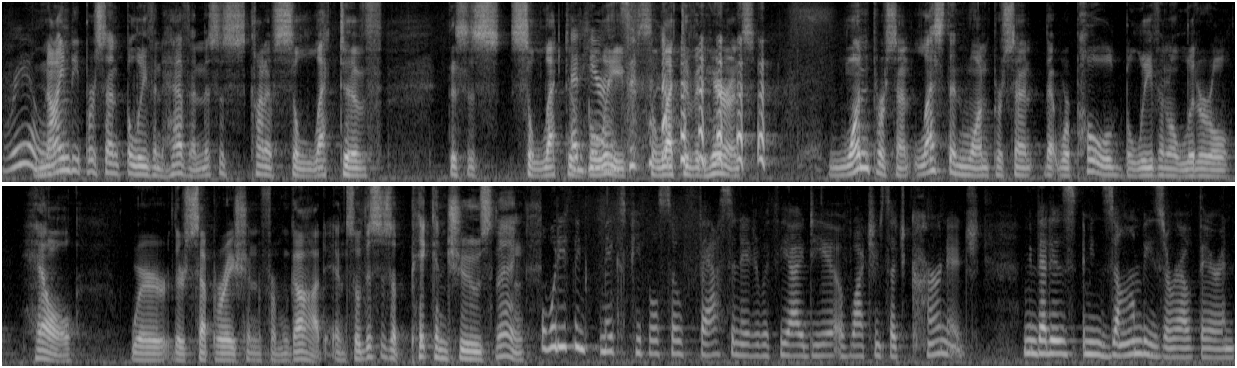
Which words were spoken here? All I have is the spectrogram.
Really? 90% believe in heaven. This is kind of selective. This is selective Adherence. belief, selective adherence. 1%, less than 1% that were polled believe in a literal hell where there's separation from God. And so this is a pick and choose thing. Well, what do you think makes people so fascinated with the idea of watching such carnage? I mean, that is, I mean, zombies are out there and,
